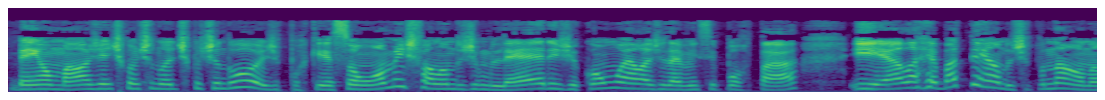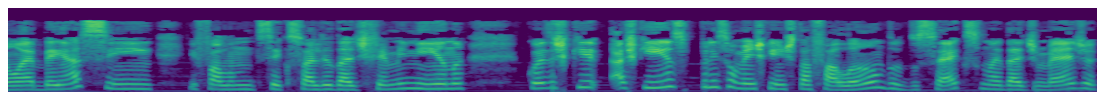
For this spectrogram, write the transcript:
bem ou mal, a gente continua discutindo hoje, porque são homens falando de mulheres, de como elas devem se portar, e ela rebatendo, tipo, não, não é bem assim, e falando de sexualidade feminina coisas que. Acho que isso, principalmente que a gente está do sexo na Idade Média,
